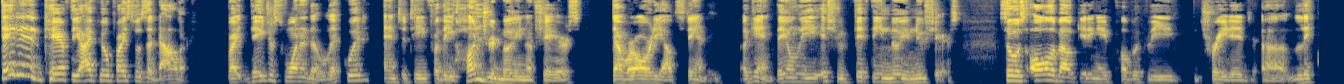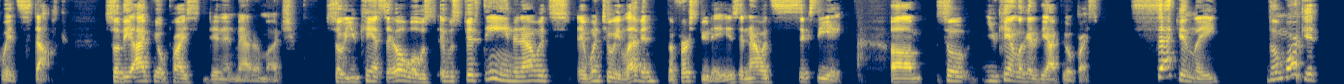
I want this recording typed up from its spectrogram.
They didn't care if the IPO price was a dollar, right? They just wanted a liquid entity for the 100 million of shares that were already outstanding. Again, they only issued 15 million new shares. So it was all about getting a publicly traded uh, liquid stock. So the IPO price didn't matter much. So you can't say, oh, well, it was, it was 15 and now it's it went to 11 the first few days and now it's 68. Um, so you can't look at the IPO price. Secondly, the market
